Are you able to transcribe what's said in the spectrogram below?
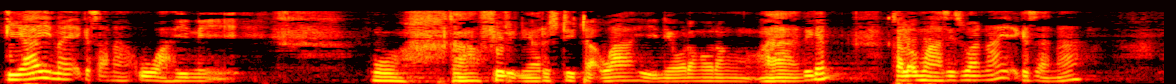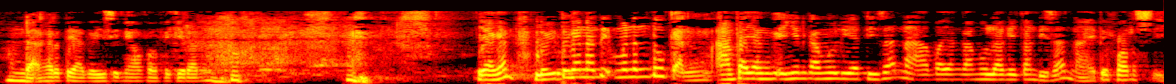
Kiai naik ke sana, wah ini Oh, kafir ini harus didakwahi ini orang-orang. Nah, itu kan kalau mahasiswa naik ke sana, enggak ngerti aku isinya apa pikiran. ya kan? Lo itu kan nanti menentukan apa yang ingin kamu lihat di sana, apa yang kamu lakukan di sana, itu forsi.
